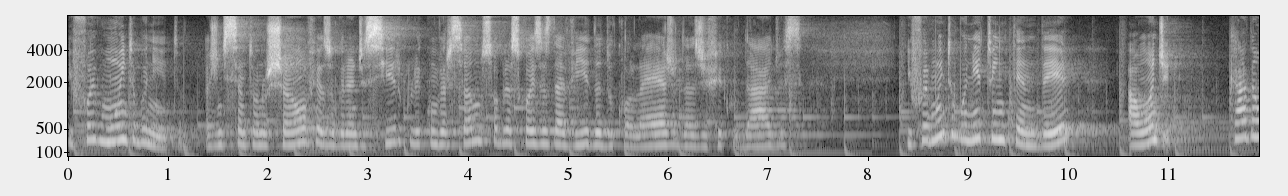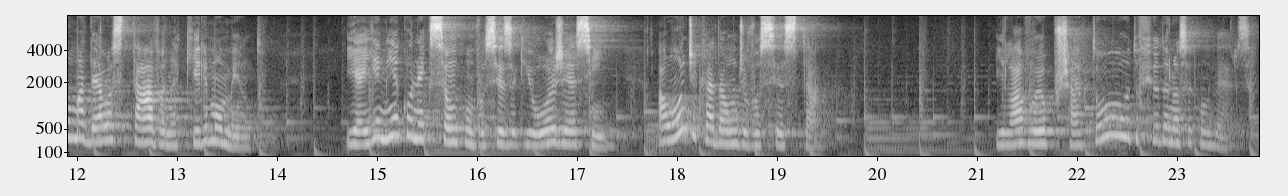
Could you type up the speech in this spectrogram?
e foi muito bonito. A gente sentou no chão, fez um grande círculo e conversamos sobre as coisas da vida, do colégio, das dificuldades. E foi muito bonito entender aonde cada uma delas estava naquele momento. E aí a minha conexão com vocês aqui hoje é assim: aonde cada um de vocês está? E lá vou eu puxar todo o fio da nossa conversa.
